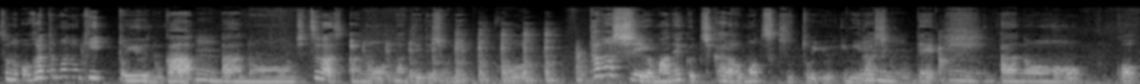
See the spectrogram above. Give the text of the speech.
その小型の木というのが、うん。あの実はあのなんて言うんでしょうね。こう魂を招く力を持つ木という意味らしくて、あのこ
